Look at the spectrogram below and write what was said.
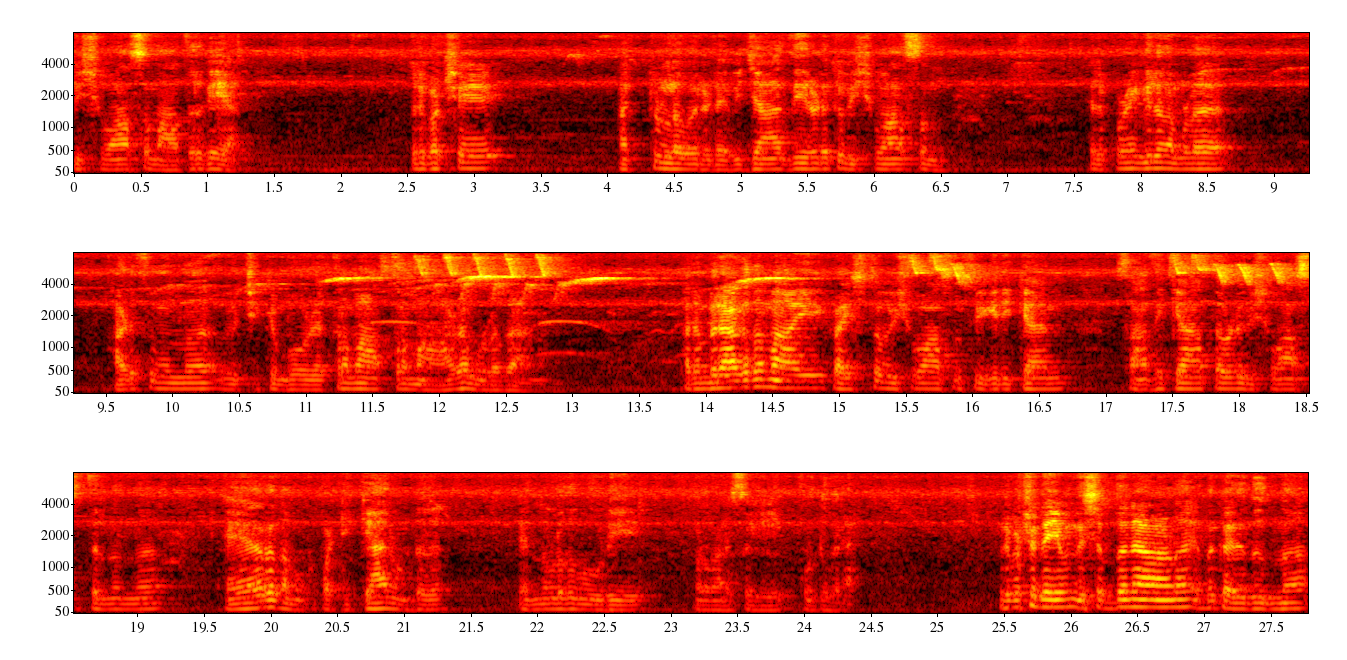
വിശ്വാസ മാതൃകയാണ്. ഒരുപക്ഷെ മറ്റുള്ളവരുടെ വിജാതിയരുടെയൊക്കെ വിശ്വാസം ചിലപ്പോഴെങ്കിലും നമ്മൾ അടുത്തു നിന്ന് വീക്ഷിക്കുമ്പോൾ എത്രമാത്രം ആഴമുള്ളതാണ്. പരമ്പരാഗതമായി ക്രൈസ്തവ വിശ്വാസം സ്വീകരിക്കാൻ സാധിക്കാത്തവരുടെ വിശ്വാസത്തിൽ നിന്ന് ഏറെ നമുക്ക് പഠിക്കാനുണ്ട് എന്നുള്ളത് കൂടി നമ്മൾ മനസ്സിൽ കൊണ്ടുവരാം. ഒരുപക്ഷെ ദൈവം നിശബ്ദനാണ് എന്ന് കരുതുന്ന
